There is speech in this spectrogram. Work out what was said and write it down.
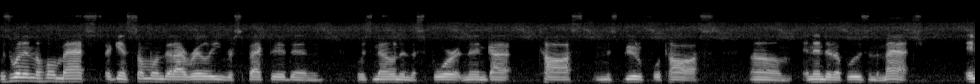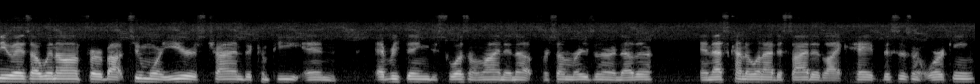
was winning the whole match against someone that I really respected and was known in the sport, and then got tossed in this beautiful toss, um, and ended up losing the match. Anyways, I went on for about two more years trying to compete, and everything just wasn't lining up for some reason or another. And that's kind of when I decided, like, hey, this isn't working.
